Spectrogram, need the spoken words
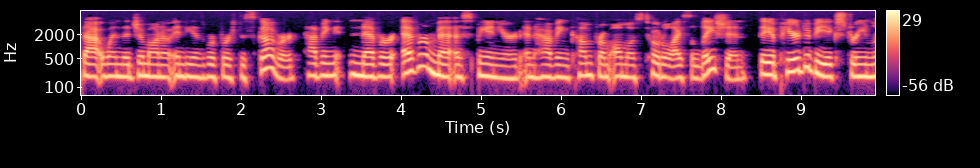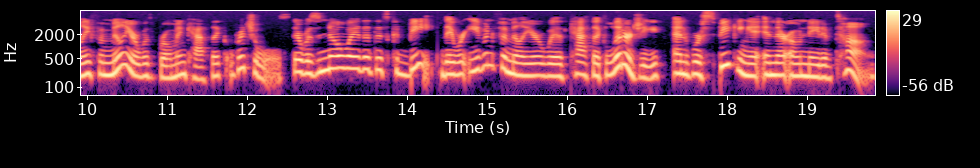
that when the Jumano Indians were first discovered, having never ever met a Spaniard and having come from almost total isolation, they appeared to be extremely familiar with Roman Catholic rituals. There was no way that this could be. They were even familiar with Catholic liturgy and were speaking it in their own native tongue.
